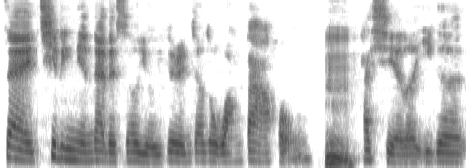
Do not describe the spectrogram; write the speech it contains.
在七零年代的时候，有一个人叫做王大红，嗯，他写了一个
